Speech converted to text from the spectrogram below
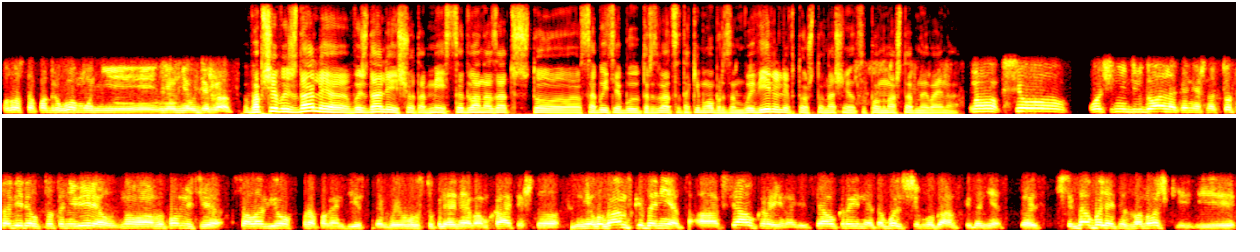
Просто по-другому не, не, не удержаться. Вообще вы ждали, вы ждали еще там месяца два назад, что события будут развиваться таким образом? Вы верили в то, что начнется полномасштабная война? Ну, все очень индивидуально, конечно. Кто-то верил, кто-то не верил. Но вы помните Соловьев, пропагандист, как бы его выступление в Амхате, что не Луганск и Донец, а вся Украина. Ведь вся Украина это больше, чем Луганск и Донец. То есть всегда были эти звоночки, и,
